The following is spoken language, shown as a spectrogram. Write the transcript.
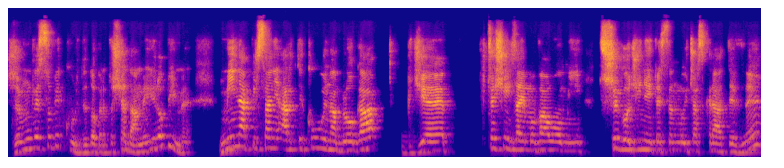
że mówię sobie, kurde, dobra, to siadamy i robimy. Mi napisanie artykułu na bloga, gdzie wcześniej zajmowało mi 3 godziny i to jest ten mój czas kreatywny,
